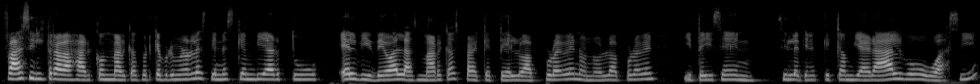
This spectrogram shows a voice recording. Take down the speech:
fácil trabajar con marcas, porque primero les tienes que enviar tú el video a las marcas para que te lo aprueben o no lo aprueben y te dicen si le tienes que cambiar algo o así.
